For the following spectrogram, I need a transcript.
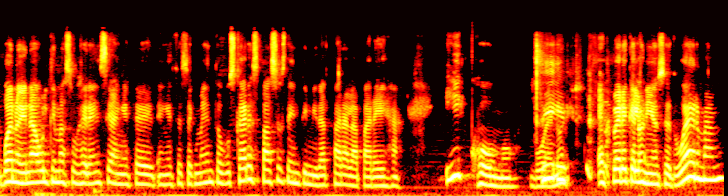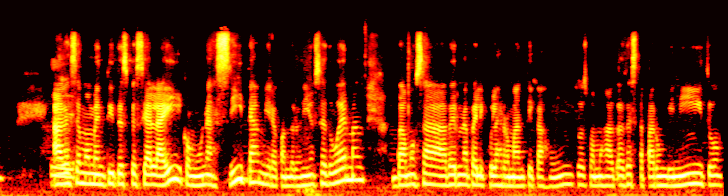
Bueno, y una última sugerencia en este, en este segmento, buscar espacios de intimidad para la pareja. ¿Y cómo? Bueno, espere que los niños se duerman, haga ese momentito especial ahí, como una cita. Mira, cuando los niños se duerman, vamos a ver una película romántica juntos, vamos a destapar un vinito,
